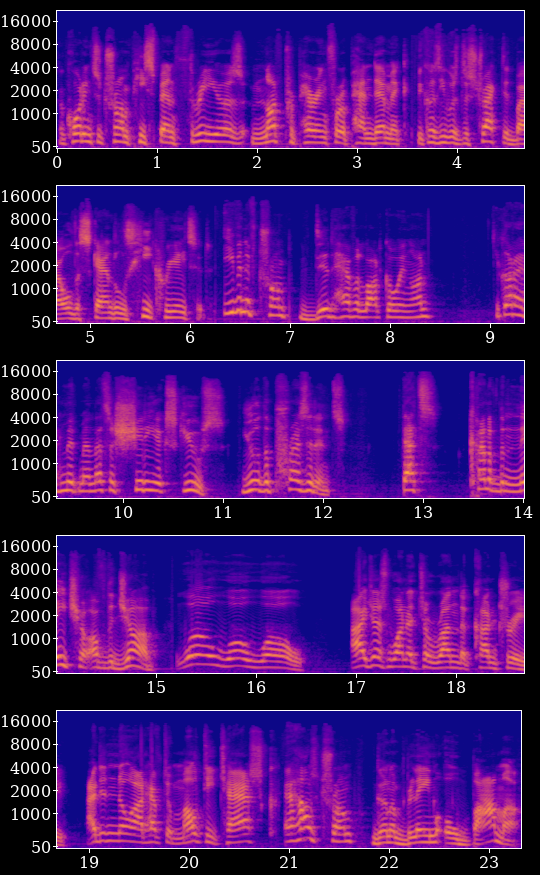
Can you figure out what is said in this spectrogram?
According to Trump, he spent three years not preparing for a pandemic because he was distracted by all the scandals he created. Even if Trump did have a lot going on, you gotta admit, man, that's a shitty excuse. You're the president. That's kind of the nature of the job. Whoa, whoa, whoa. I just wanted to run the country. I didn't know I'd have to multitask. And how's Trump gonna blame Obama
